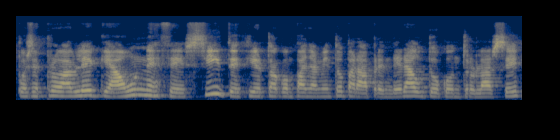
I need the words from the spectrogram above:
pues es probable que aún necesite necesite cierto acompañamiento para aprender a autocontrolarse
